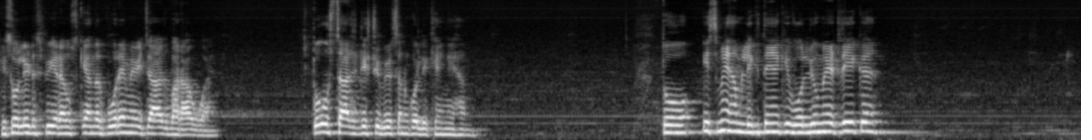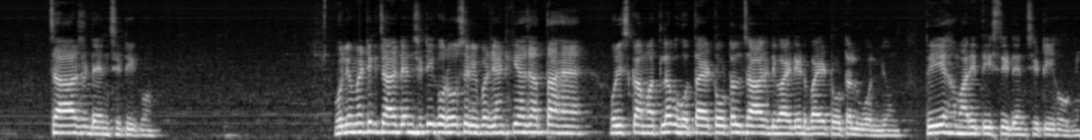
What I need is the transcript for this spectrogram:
कि सॉलिड स्पीयर है, उसके अंदर पूरे में भी चार्ज भरा हुआ है। तो उस चार्ज डिस्ट्रीब्यूशन को लिखेंगे हम। तो इसमें हम लिखते हैं कि वॉल्यूमेट्रिक चार्ज डेंसिटी को। वॉल्यूमेट्रिक चार्ज डेंसिटी को रो से रिप्रेजेंट किया जाता है और इसका मतलब होता है total charge divided by total volume तो ये हमारी तीसरी डेंसिटी होगी।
